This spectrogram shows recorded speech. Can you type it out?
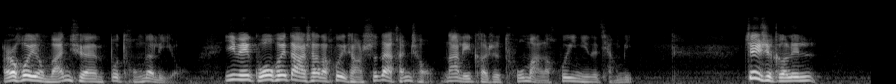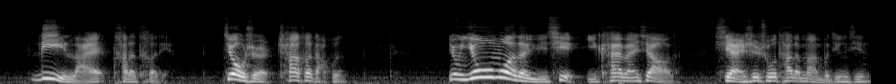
而会用完全不同的理由。因为国会大厦的会场实在很丑，那里可是涂满了灰泥的墙壁。这是格林历来他的特点，就是插科打诨，用幽默的语气，以开玩笑的显示出他的漫不经心。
